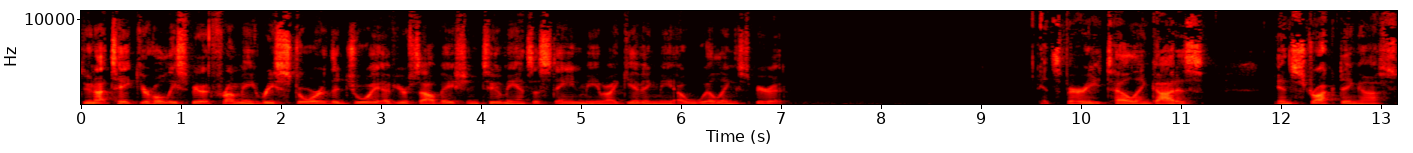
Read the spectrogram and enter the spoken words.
Do not take your Holy Spirit from me. Restore the joy of your salvation to me and sustain me by giving me a willing spirit. It's very telling. God is instructing us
